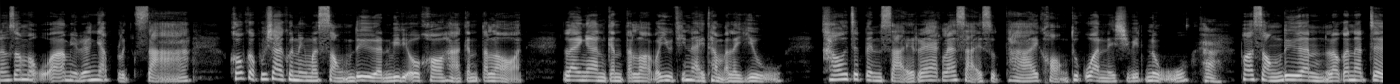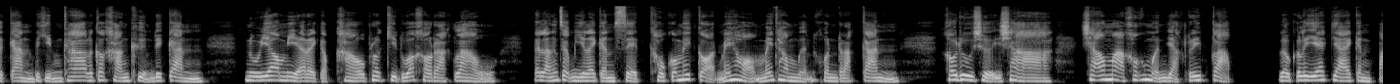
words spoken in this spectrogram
น้องส้มบอกว่ามีเรื่องอยากปรึกษาคบกับผู้ชายคนหนึ่งมาสองเดือนวิดีโอคอลหากันตลอด รายงานกันตลอดว่าอยู่ที่ไหนทำอะไรอยู่ เขาจะเป็นสายแรกและสายสุดท้ายของทุกวันในชีวิตหนูค่ะพอสองเดือนเราก็นัดเจอกันไปกินข้าวแล้วก็ค้างคืนด้วยกัน หนูยอมมีอะไรกับเขาเพราะคิดว่าเขารักเรา แต่หลังจากมีอะไรกันเสร็จเขาก็ไม่กอดไม่หอมไม่ทำเหมือนคนรักกัน เขาดูเฉยชา เช้ามาเขาก็เหมือนอยากรีบกลับ เราก็เลยแยกย้ายกันไป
